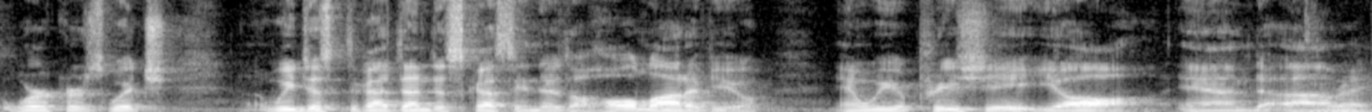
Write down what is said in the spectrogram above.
workers, which we just got done discussing. There's a whole lot of you, and we appreciate y'all. And um, Right.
